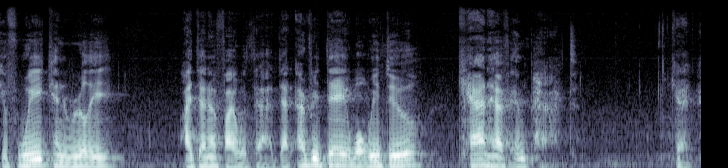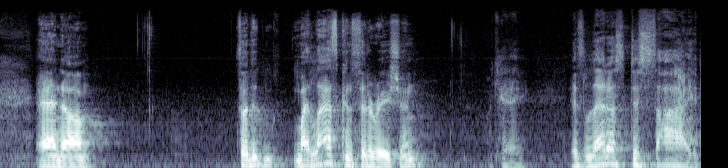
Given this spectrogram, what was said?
if we can really identify with that, that every day what we do can have impact, okay? And um, so th- my last consideration, okay, is let us decide,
